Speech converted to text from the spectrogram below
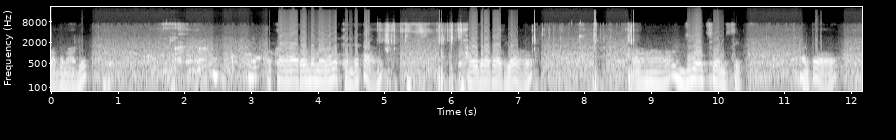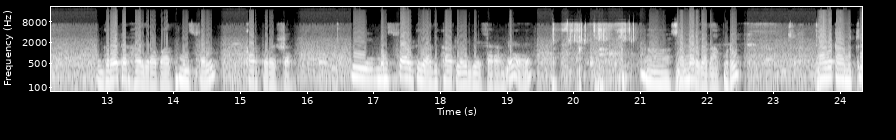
వందనాలు. ఒక రెండు నెలల కిందట హైదరాబాద్లో జిహెచ్ఎంసి అంటే గ్రేటర్ హైదరాబాద్ మున్సిపల్ కార్పొరేషన్. ఈ మున్సిపాలిటీ అధికారులు ఏం చేశారంటే సమ్మర్ కదా అప్పుడు తాగటానికి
